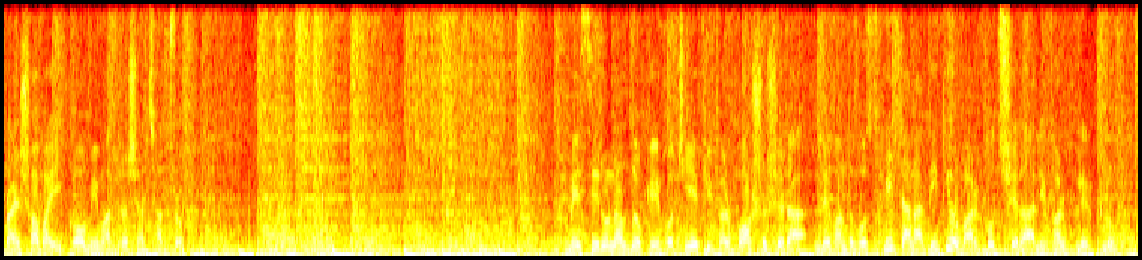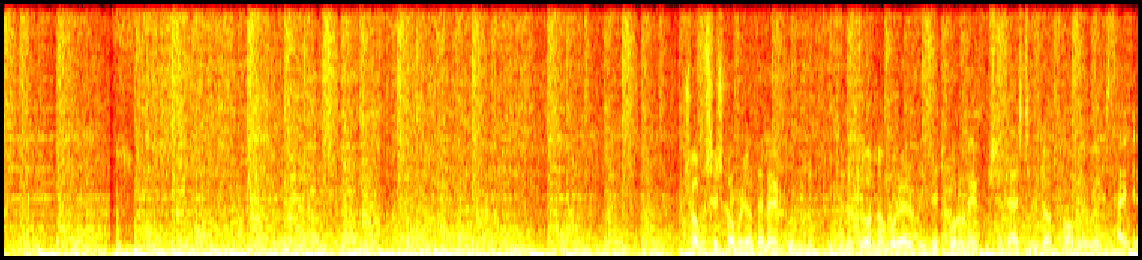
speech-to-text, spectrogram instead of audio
প্রায় সবাই কমই মাদ্রাসার ছাত্র। মেসি রোনালদোকে হটিয়ে ফিফার বর্ষসেরা লেভান্তোভস্কি টানা দ্বিতীয়বার কোচ সেরা লিভারপুলের ক্লব। সর্বশেষ খবর জানতে লাগবে টু জিরো টু নম্বরে আর ভিজিট করুন একুশে ড্যাশ টিভি ডট কম এই ওয়েবসাইটে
